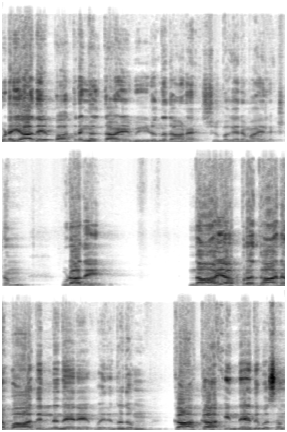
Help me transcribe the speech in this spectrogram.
ഉടയാതെ പാത്രങ്ങൾ താഴെ വീഴുന്നതാണ് ശുഭകരമായ ലക്ഷണം. കൂടാതെ നായ പ്രധാന വാതിലിന് നേരെ വരുന്നതും കാക്ക ഇന്നേ ദിവസം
